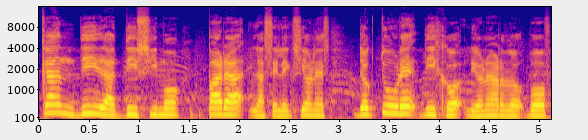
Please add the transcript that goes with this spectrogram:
candidatísimo para las elecciones de octubre, dijo Leonardo Boff.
